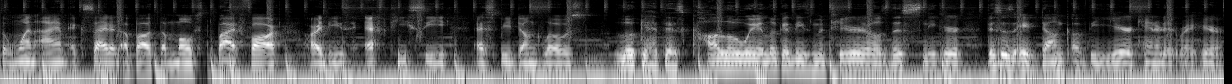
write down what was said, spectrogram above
The one I am excited about the most by far are these FTC SB Dunk Lows. Look at this colorway, look at these materials. This sneaker, this is a dunk of the year candidate right here.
